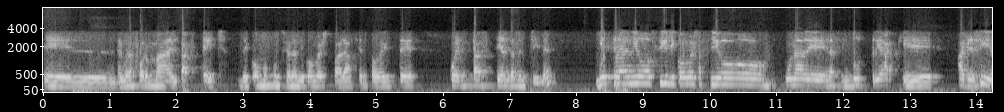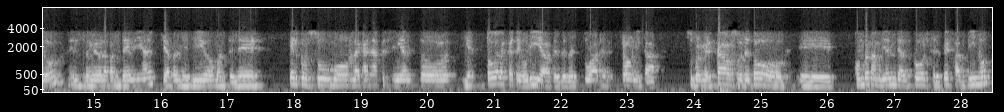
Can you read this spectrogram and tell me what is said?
de alguna forma el backstage de cómo funciona el e-commerce para 120 cuentas, tiendas en Chile. Y este año sí el e-commerce ha sido una de las industrias que ha crecido entre medio de la pandemia, que ha permitido mantener el consumo, la cadena de crecimiento y en todas las categorías, desde virtual, electrónica, supermercados sobre todo, eh, compra también de alcohol, cerveza, vino,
